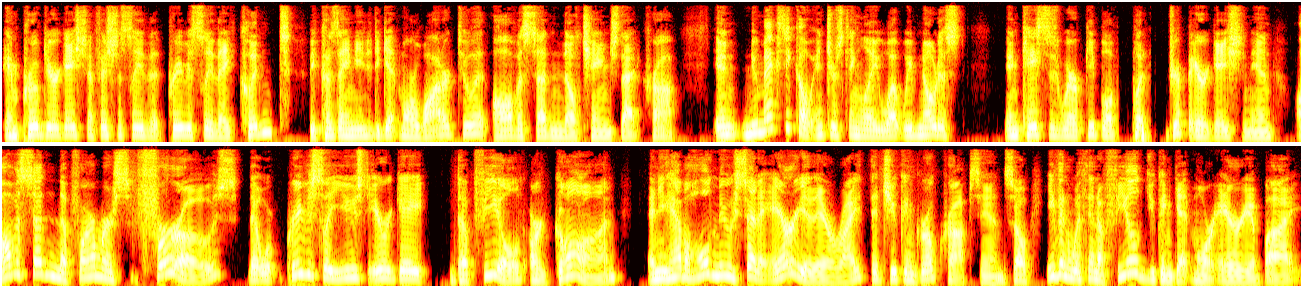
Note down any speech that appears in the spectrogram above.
improved irrigation efficiency that previously they couldn't because they needed to get more water to it, all of a sudden they'll change that crop. In New Mexico, interestingly, what we've noticed in cases where people have put drip irrigation in, all of a sudden the farmers' furrows that were previously used to irrigate the field are gone and you have a whole new set of area there, right, that you can grow crops in. So even within a field, you can get more area by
